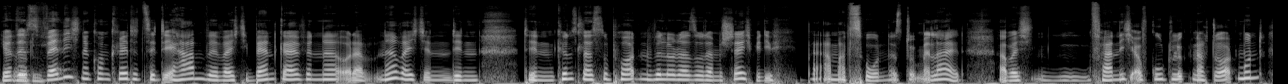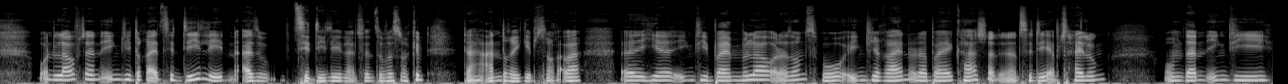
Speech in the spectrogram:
Ja, und Ja, das- wenn ich eine konkrete CD haben will, weil ich die Band geil finde oder ne, weil ich den, den, den Künstler supporten will oder so, dann bestelle ich mir die bei Amazon. Das tut mir leid. Aber ich fahre nicht auf gut Glück nach Dortmund und laufe dann irgendwie drei CD-Läden, also CD-Läden, als wenn es sowas noch gibt. Da andere gibt's noch, aber äh, hier irgendwie bei Müller oder sonst wo irgendwie rein oder bei Karstadt in der CD-Abteilung, um dann irgendwie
